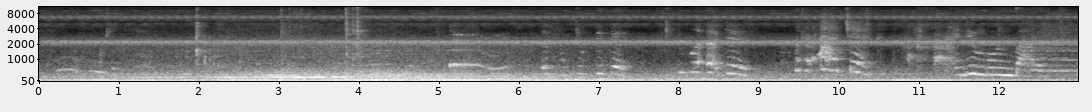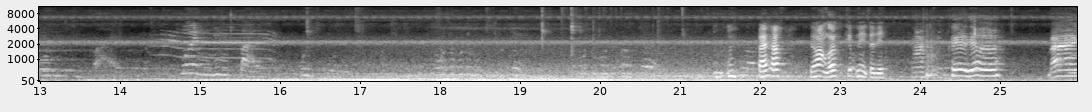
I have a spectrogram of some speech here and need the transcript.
ไปครับเดี๋ยวห้องเลยคลิปนี้กันดิอะโอเคเด้อบาย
